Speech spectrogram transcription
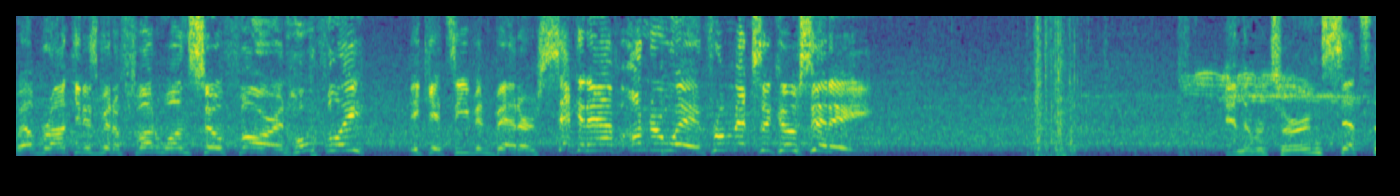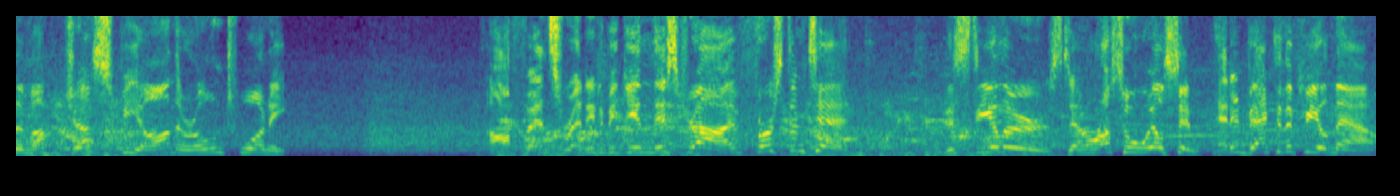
Well, Brock, it has been a fun one so far, and hopefully it gets even better. Second half underway from Mexico City. And the return sets them up just beyond their own 20. Offense ready to begin this drive, first and 10. The Steelers down Russell Wilson, headed back to the field now.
